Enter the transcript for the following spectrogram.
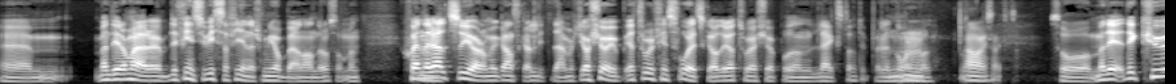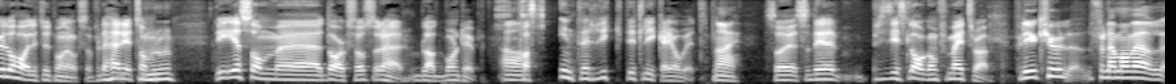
Ehm, men det är de här, det finns ju vissa fiender som jobbar än andra och så, men generellt Mm. så gör de ju ganska lite damage. Jag, kör ju, jag tror det finns svårighetsgrader, jag tror jag kör på den lägsta, typ, eller normal. Mm. Ja, exakt. Så, men det, det är kul att ha lite utmaningar också, för det här är ett som, Mm. det är som eh, Dark Souls och det här, Bloodborne typ. Ja. Fast inte riktigt lika jobbigt. Nej. Så, så det är precis lagom för mig tror jag. För det är ju kul, för när man väl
